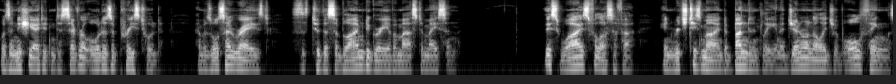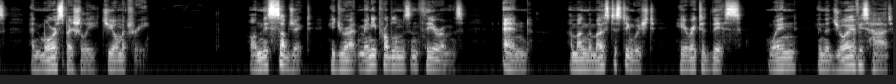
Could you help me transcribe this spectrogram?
was initiated into several orders of priesthood, and was also raised to the sublime degree of a master mason. This wise philosopher enriched his mind abundantly in a general knowledge of all things, and more especially geometry. On this subject, he drew out many problems and theorems, and, among the most distinguished, he erected this, when, in the joy of his heart,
